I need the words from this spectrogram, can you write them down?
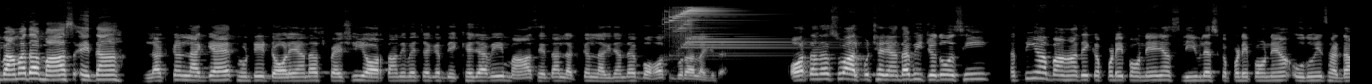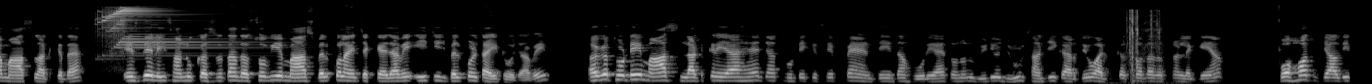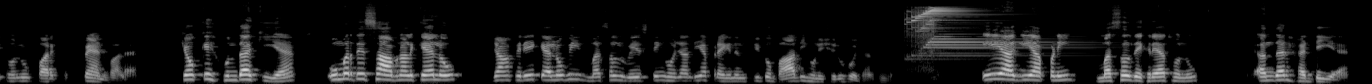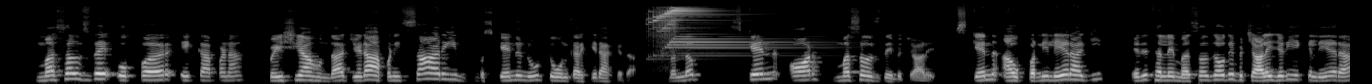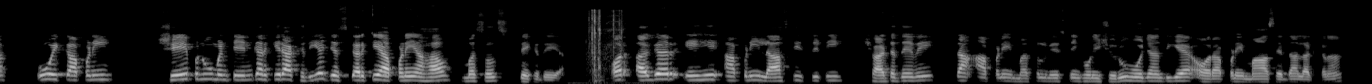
ਬਾਹਾਂ ਦਾ ਮਾਸ ਇਦਾਂ ਲਟਕਣ ਲੱਗ ਗਿਆ ਹੈ? ਤੁਹਾਡੇ ਡੋਲਿਆਂ ਦਾ ਸਪੈਸ਼ਲੀ ਔਰਤਾਂ ਦੇ ਵਿੱਚ ਅਗਰ ਦੇਖਿਆ ਜਾਵੇ, ਮਾਸ ਇਦਾਂ ਲਟਕਣ ਲੱਗ ਜਾਂਦਾ ਬਹੁਤ ਬੁਰਾ ਲੱਗਦਾ ਔਰਤਾਂ ਦਾ ਸਵਾਲ ਪੁੱਛਿਆ ਜਾਂਦਾ ਵੀ ਜਦੋਂ ਅਸੀਂ ਅੱਧੀਆਂ ਬਾਹਾਂ ਦੇ ਕੱਪੜੇ ਪਾਉਂਦੇ ਆ ਜਾਂ ਸਲੀਵਲੈਸ ਕੱਪੜੇ ਪਾਉਂਦੇ ਆ ਉਦੋਂ ਇਹ ਸਾਡਾ ਮਾਸ ਲਟਕਦਾ ਹੈ। ਇਸ ਦੇ ਲਈ ਸਾਨੂੰ ਕਸਰਤਾਂ ਦੱਸੋ ਵੀ ਇਹ ਮਾਸ ਬਿਲਕੁਲ ਐਂ ਚੱਕਿਆ ਜਾਵੇ, ਇਹ ਚੀਜ਼ ਬਿਲਕੁਲ ਟਾਈਟ ਹੋ ਜਾਵੇ। ਅਗਰ ਤੁਹਾਡੇ ਮਾਸ ਲਟਕ ਰਿਹਾ ਹੈ ਜਾਂ ਤੁਹਾਡੇ ਕਿਸੇ ਭੈਣ ਦੇ ਇਦਾਂ ਹੋ ਰਿਹਾ ਹੈ, ਤਾਂ ਉਹਨਾਂ ਨੂੰ ਵੀਡੀਓ ਜ਼ਰੂਰ ਸਾਂਝੀ ਕਰ ਦਿਓ। ਅੱਜ ਕਸਰਤਾਂ ਦੱਸਣ ਲੱਗੇ ਆ ਬਹੁਤ ਜਲਦੀ ਤੁਹਾਨੂੰ ਫ਼ਰਕ ਪੈਣ ਵਾਲਾ ਹੈ। ਕਿਉਂਕਿ ਹੁੰਦਾ ਕੀ ਹੈ, ਉਮਰ ਦੇ ਹਿਸਾਬ ਨਾਲ ਕਹਿ ਲਓ ਜਾਂ ਫਿਰ ਇਹ ਕਹਿ ਲਓ ਵੀ ਮਸਲ ਵੇਸਟਿੰਗ ਹੋ ਜਾਂਦੀ ਹੈ ਪ੍ਰੈਗਨੈਂਸੀ ਤੋਂ ਬਾਅਦ ਹੀ ਹੋਣੀ ਸ਼ੁਰੂ ਹੋ ਜਾਂਦੀ ਹੈ। ਇਹ ਆ ਗਈ ਆਪਣੀ ਮਸਲ ਦਿਖ ਰਿਹਾ ਤੁਹਾਨੂੰ, ਅੰਦਰ ਹੱਡੀ ਹੈ। ਮਸਲਸ ਦੇ ਉੱਪਰ ਇੱਕ ਆਪਣਾ ਫੇਸ਼ੀਆ ਹੁੰਦਾ ਜਿਹੜਾ ਆਪਣੀ ਸਾਰੀ ਸਕਿਨ ਨੂੰ ਟੋਨ ਕਰਕੇ ਰੱਖਦਾ, ਮਤਲਬ ਸਕਿਨ ਔਰ ਮਸਲਸ ਦੇ ਵਿਚਾਲੇ। ਸਕਿਨ ਆ ਉੱਪਰਲੀ ਲੇਅਰ ਆ ਗਈ, ਇਹਦੇ ਥੱਲੇ ਮਸਲਸ ਆ, ਉਹਦੇ ਵਿਚਾਲੇ ਜਿਹੜੀ ਇੱਕ ਲੇਅਰ ਆ, ਉਹ ਇੱਕ ਆਪਣੀ ਸ਼ੇਪ ਨੂੰ ਮੇਨਟੇਨ ਕਰਕੇ ਰੱਖਦੀ ਹੈ ਜਿਸ ਕਰਕੇ ਆਪਣੇ ਆਹ ਮਸਲਸ ਦਿਖਦੇ ਆ। ਔਰ ਅਗਰ ਇਹ ਆਪਣੀ ਇਲਾਸਟਿਸਿਟੀ ਛੱਡ ਦੇਵੇ, ਤਾਂ ਆਪਣੇ ਮਸਲ ਵੇਸਟਿੰਗ ਹੋਣੀ ਸ਼ੁਰੂ ਹੋ ਜਾਂਦੀ ਹੈ ਔਰ ਆਪਣੇ ਮਾਸ ਇਦਾਂ ਲਟਕਣਾ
